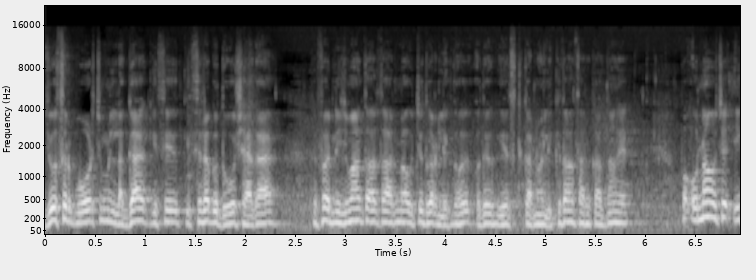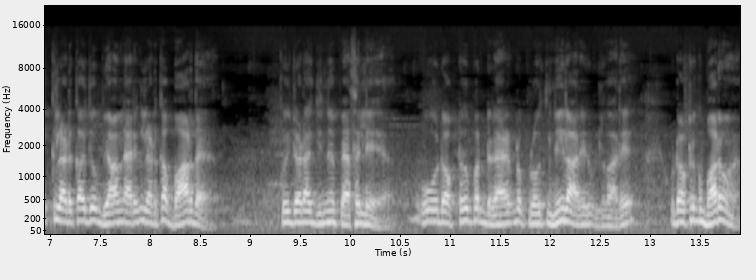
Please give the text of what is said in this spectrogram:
ਜੋ ਉਸ ਰਿਪੋਰਟ 'ਚ ਮੈਨੂੰ ਲੱਗਾ ਕਿਸੇ ਕਿਸੇ ਦਾ ਕੋਈ ਦੋਸ਼ ਹੈਗਾ, ਤੇ ਫਿਰ ਨਿਯਮਾਂ ਤੌਰ ਸਰ ਮੈਂ ਉਚਿਤ ਕਰ ਲਿਖ ਉਹਦੇ ਅਗੇਂਸਟ ਕਰਨਾ ਲਿਖਦਾ ਸਰ ਕਰ ਦਾਂਗੇ। ਪਰ ਉਹਨਾਂ ਵਿੱਚ ਇੱਕ ਲੜਕਾ ਜੋ ਬਿਆਨ ਲੈ ਰਿਹਾ ਕਿ ਲੜਕਾ ਬਾਹਰ ਦਾ ਹੈ, ਕੋਈ ਜਿਹੜਾ ਜਿਹਨੇ ਪੈਸੇ ਲਏ ਆ, ਉਹ ਡਾਕਟਰ ਉੱਪਰ ਡਾਇਰੈਕਟ ਅਪਰੋਚ ਨਹੀਂ ਲਾ ਰਹੇ ਲਗਾ ਰਹੇ, ਉਹ ਡਾਕਟਰ ਕੋ ਬਾਹਰੋਂ ਹੈ।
